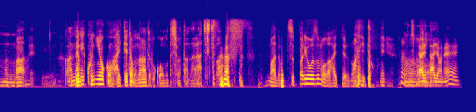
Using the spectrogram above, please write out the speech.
あるうん、まあなっていう。あんだけ国尾くん入っててもなーって僕は思ってしまったんだな、実は。まあでも、突っ張り大相撲が入ってるのはいいと思う。うんやりたいよね。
